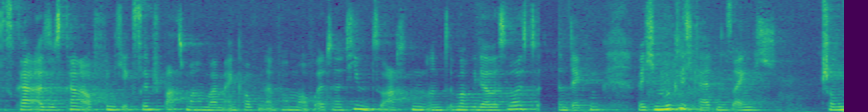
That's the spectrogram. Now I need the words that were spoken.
das kann, also es kann auch, finde ich, extrem Spaß machen beim Einkaufen, einfach mal auf Alternativen zu achten und immer wieder was Neues zu entdecken, welche Möglichkeiten es eigentlich schon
